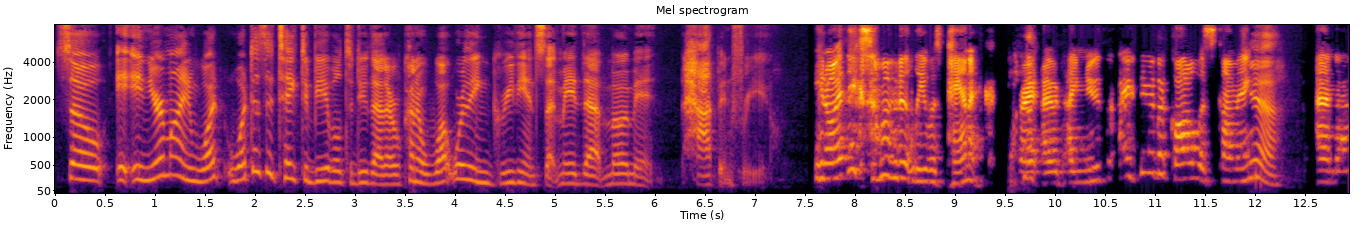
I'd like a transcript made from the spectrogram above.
So in your mind, what what does it take to be able to do that or kind of what were the ingredients that made that moment happen for you? You know, I think some of it Lee was panic, right? I I knew I knew the call was coming. Yeah. And I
